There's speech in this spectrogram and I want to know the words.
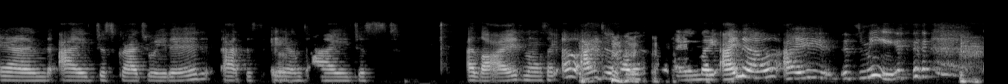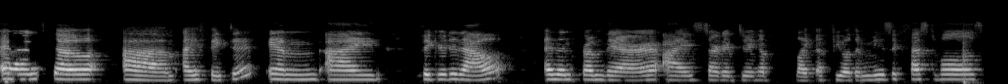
and I just graduated at this, yeah. and I just I lied and I was like, oh, I did all and like I know, I it's me, and so um, I faked it and I figured it out, and then from there I started doing a like a few other music festivals,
